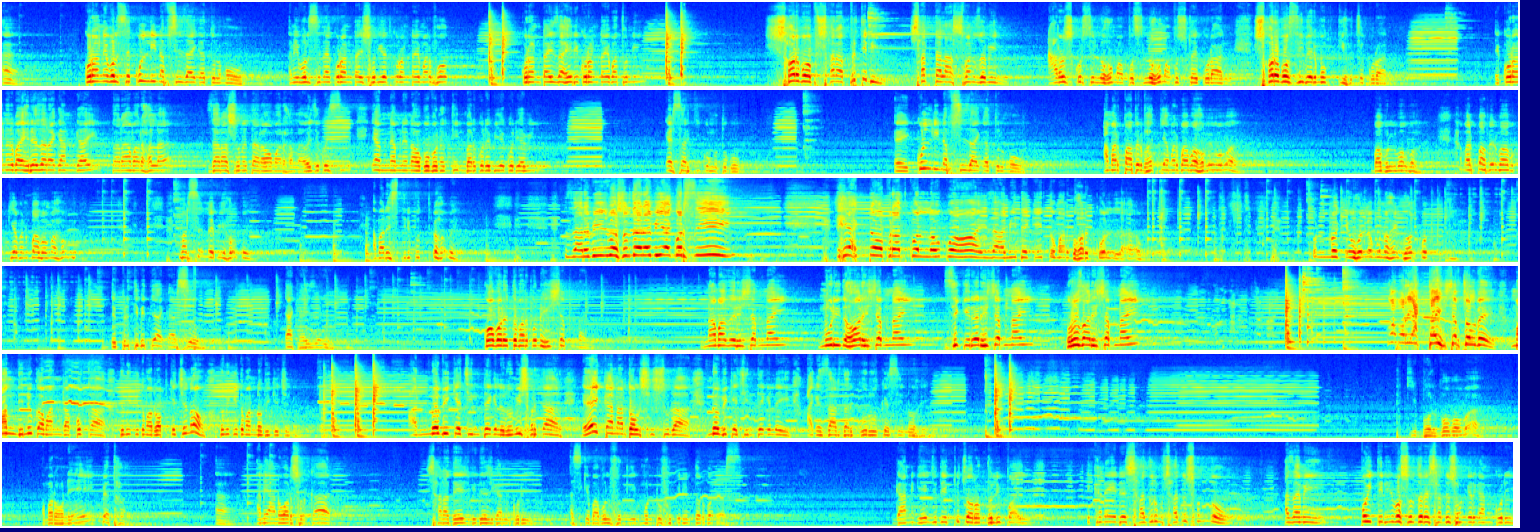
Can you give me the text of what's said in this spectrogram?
হ্যাঁ। কোরআনে বলছে, কুল্লি নাফসি জায়গাতুল মৌত আমি বলছি, না, কোরআনটাই শরীয়ত, কোরআনটাই মারফত। কোরআনটাই জাহিরি, কোরআনটাই বাথুনি সর্ব সারা পৃথিবী সাততালা আসমান জমিন আরস করছে লোহমাপুস লোহমাপুষ্টয় কোরআন। সর্বজীবের মুক্তি হচ্ছে কোরআন। এই কোরআনের বাইরে যারা গান গায়, তারা আমার হালা। যারা শোনে, তারাও আমার হালা। ওই যে কইছি, এমনি এমনি নাও গোবনে তিনবার করে বিয়ে করি আমি। এর স্যার কি কমতো গো এই কুল্লি নাফসি জায়গাতুল মৌ আমার পাপের ভাগ কি আমার বাবা হবে বাবা? বাবুল বাবা, আমার পাপের বাবা কি আমার বাবা মা হবে? আমার ছেলে মেয়ে হবে? আমার স্ত্রী পুত্র হবে? যারা বিশ বছর ধরে বিয়ে করছি একটা অপরাধ করলেও কয় যে আমি দেখেই তোমার ঘর করলাম। অন্য কেউ হলে মনে হয় ঘর করতে। এই পৃথিবীতে একা আসছো একাই যাই। কবরে তোমার কোনো হিসাব নাই। নামাজের হিসাব নাই মুড়ি হওয়ার হিসাব নাই, জিকিরের হিসাব নাই, রোজার হিসাব নাই। কবরে একটাই হিসাব চলবে, মান দিনুকা মানরা বোকা তুমি কি তোমার রবকে চেনো? তুমি কি তোমার নবীকে চেনো? আর নবীকে চিনতে গেলে রবি সরকার, এই কানার দল শিশুরা, নবীকে চিনতে গেলে আগে যার যার গুরুকে চিনো হে। কি বলব বাবা? আমার অনেক ব্যথা। আমি আনোয়ার সরকার। সারা দেশ বিদেশ গান করি। আজকে বাবুল ফকির, মন্টু ফকিরের দরবারে আসছি। গান গেয়ে যদি একটু চরণধুলি পাই, এখানে এটা সাধুর সাধু সঙ্গ আজ আমি পঁয়ত্রিশ বছর ধরে সাধু সঙ্গের গান করি।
